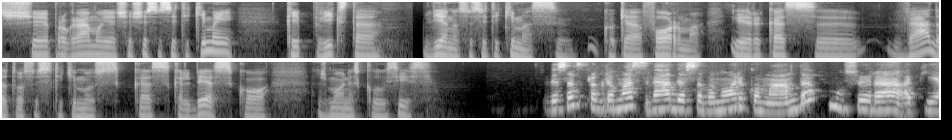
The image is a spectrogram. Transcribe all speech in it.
Šioje programoje šeši susitikimai, kaip vyksta vienas susitikimas, kokia forma ir kas e, veda tuos susitikimus, kas kalbės, ko žmonės klausys. Visas programas veda savanorių komanda. Mūsų yra apie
